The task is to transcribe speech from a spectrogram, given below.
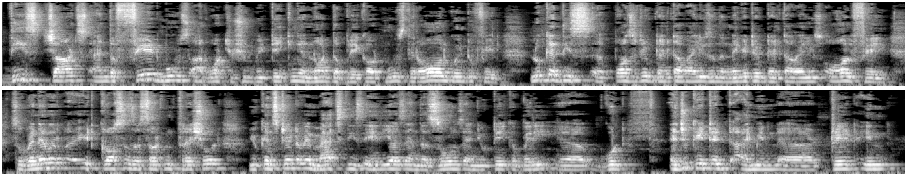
these charts and the fade moves are what you should be taking and not the breakout moves. They're all going to fail look at these uh, positive delta values and the negative delta values all failing so whenever it crosses a certain threshold you can straight away match these areas and the zones and you take a very uh, good educated i mean uh, trade in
